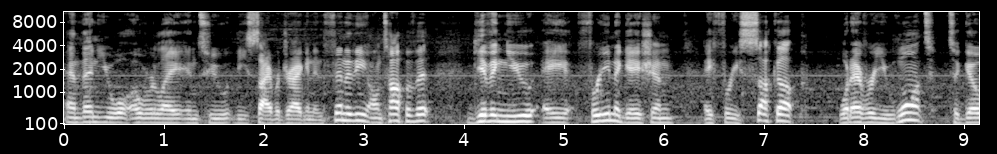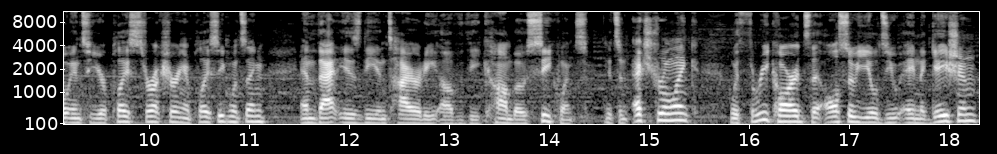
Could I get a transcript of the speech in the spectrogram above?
And then you will overlay into the Cyber Dragon Infinity on top of it, giving you a free negation, a free suck up, whatever you want to go into your play structuring and play sequencing, and that is the entirety of the combo sequence. It's an extra link with three cards that also yields you a negation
